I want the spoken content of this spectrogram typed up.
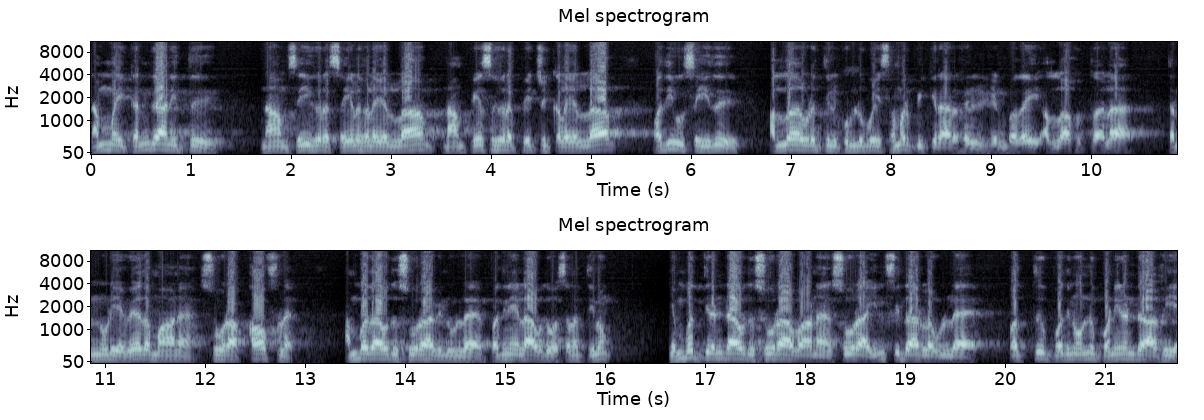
நம்மை கண்காணித்து நாம் செய்கிற செயல்களை எல்லாம் நாம் பேசுகிற பேச்சுக்களை எல்லாம் பதிவு செய்து அல்லாஹ்விடத்தில் கொண்டு போய் சமர்ப்பிக்கிறார்கள் என்பதை அல்லாஹு தாலா தன்னுடைய வேதமான சூரா காஃப்ல ஐம்பதாவது சூறாவில் உள்ள பதினேழாவது வசனத்திலும் எண்பத்தி ரெண்டாவது சூறாவான சூரா இன்ஃபிதாரில் உள்ள பத்து பதினொன்று பன்னிரெண்டு ஆகிய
